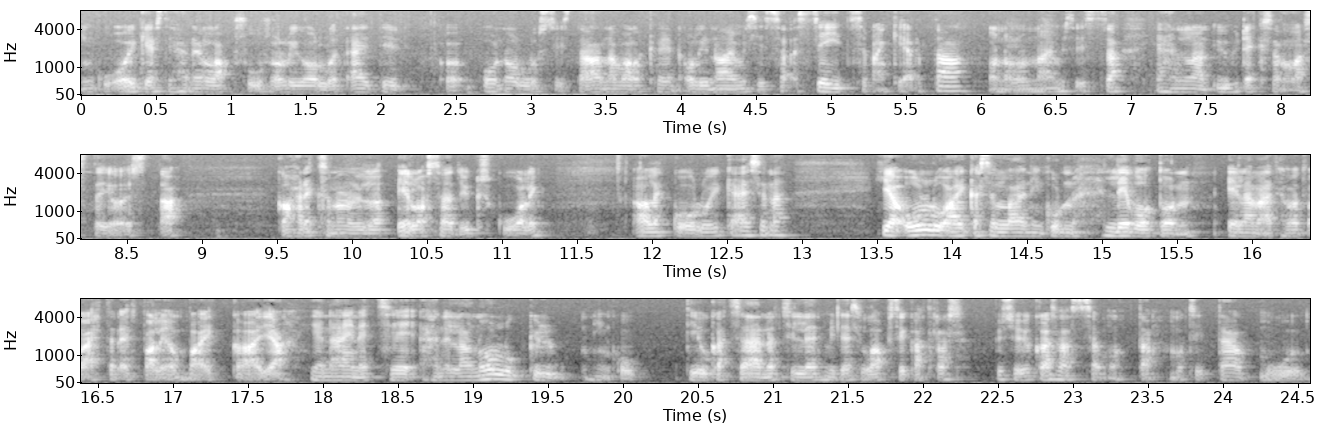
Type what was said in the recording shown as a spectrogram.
niin kuin oikeasti hänen lapsuus oli ollut. Että äiti on ollut, siis Anna Valkren oli naimisissa seitsemän kertaa, on ollut naimisissa, ja hänellä on yhdeksän lasta, joista kahdeksan on elossa, että yksi kuoli alle kouluikäisenä. Ja ollut aika sellainen niin kuin levoton elämä, että he ovat vaihtaneet paljon paikkaa ja, ja näin, että se, hänellä on ollut kyllä niin kuin, tiukat säännöt sille, että miten se lapsikatras pysyy kasassa, mutta, mutta sitten tämä muu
